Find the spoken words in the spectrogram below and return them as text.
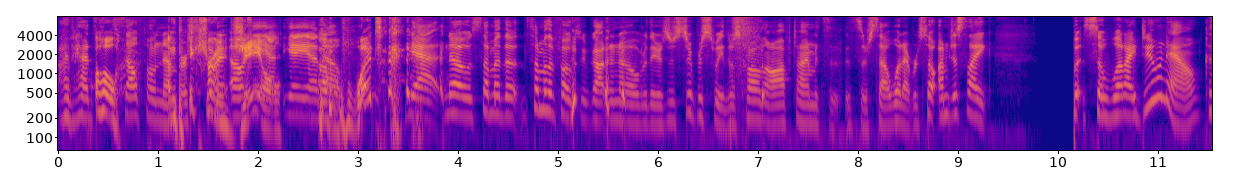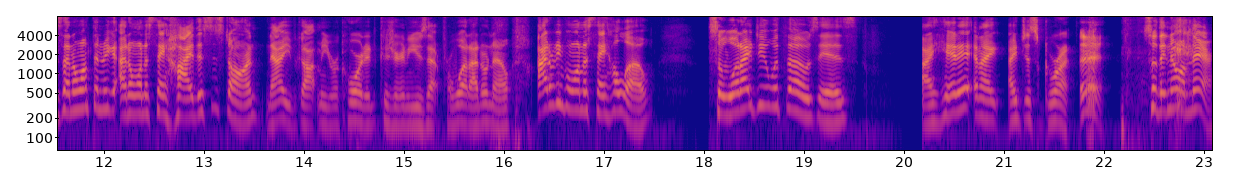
I've had Oh, cell phone I'm numbers. picturing Oh, yeah, jail. Yeah, yeah, no. what? yeah, no. Some of the some of the folks we've gotten to know over the years are super sweet. They're just calling their off time. It's it's their cell, whatever. So I'm just like, but so what I do now, because I don't want them to. I don't want to say hi. This is Dawn. Now you've got me recorded because you're going to use that for what I don't know. I don't even want to say hello. So what I do with those is, I hit it and I I just grunt, "Ugh," so they know I'm there,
